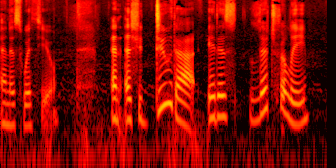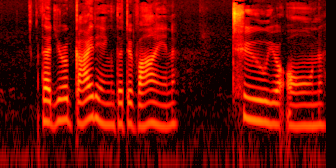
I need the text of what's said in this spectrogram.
and is with you. And as you do that, it is literally that you're guiding the divine to your own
